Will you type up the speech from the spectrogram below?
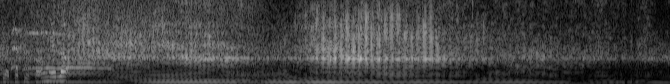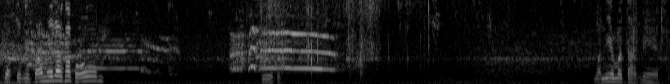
เกือบจะติดสองเมตรแล้วเกือบจะติดสองเมตรแล้วครับผมดูสิวันนี้ามาตากแดด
